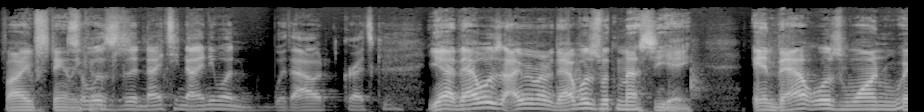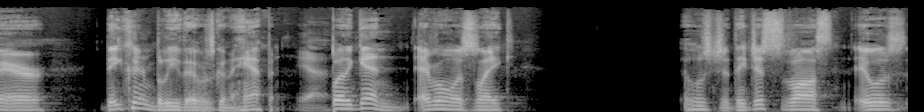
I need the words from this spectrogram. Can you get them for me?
five stanley So cups So was the 1991 without Gretzky? yeah, that was I remember that was with Messier, and that was one where they couldn't believe that was going to happen. Yeah. But again, everyone was like, it was just, they just lost. It was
